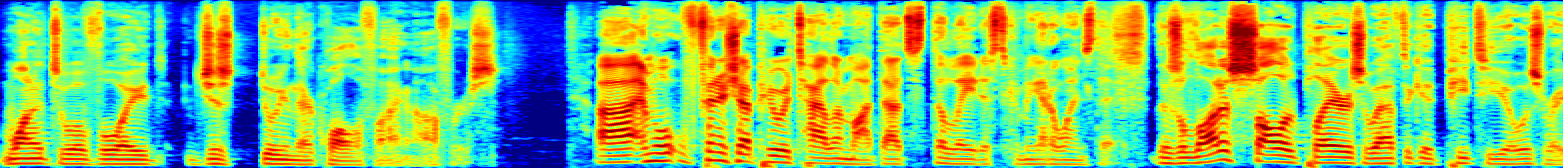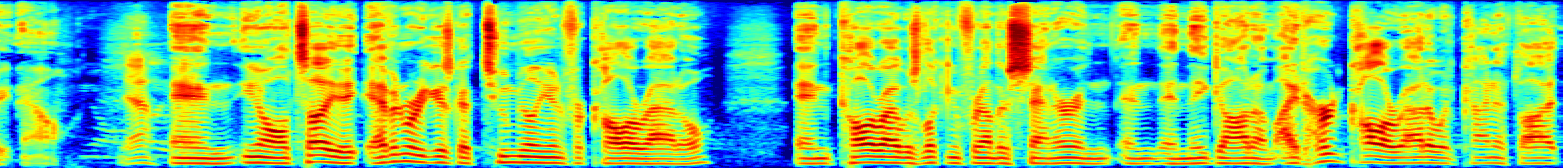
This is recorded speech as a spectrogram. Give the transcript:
wanted to avoid just doing their qualifying offers. Uh, and we'll finish up here with Tyler Motte. That's the latest coming out of Wednesday. There's a lot of solid players who have to get PTOs right now. Yeah. And you know, I'll tell you, Evan Rodrigues got two million for Colorado, and Colorado was looking for another center, and and and they got him. I'd heard Colorado had kind of thought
